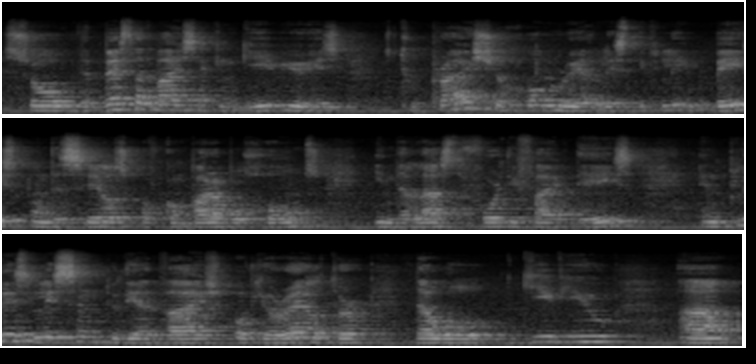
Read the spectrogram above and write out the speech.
So the best advice I can give you is to price your home realistically based on the sales of comparable homes in the last 45 days and please listen to the advice of your realtor that will give you uh,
